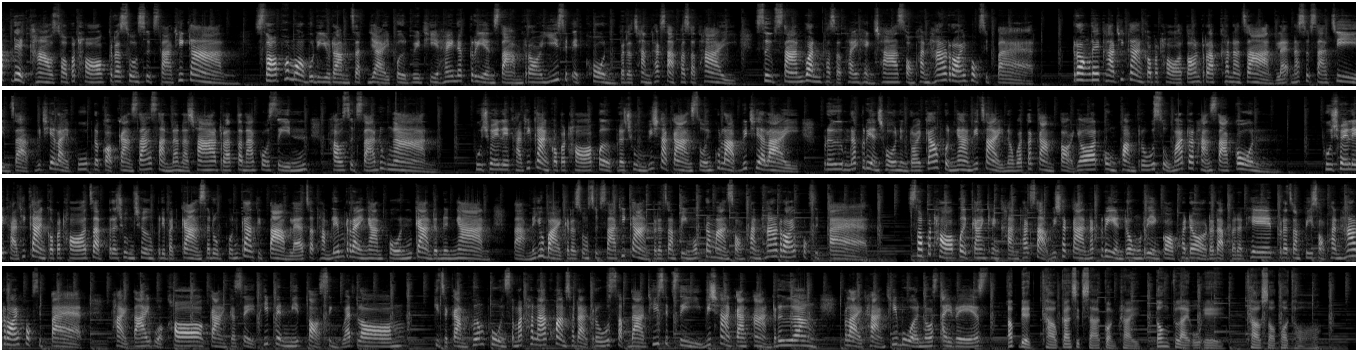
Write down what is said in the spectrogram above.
อัปเดตข่าวสปทกระทรวงศึกษาธิการสพมบุรีรัมย์จัดใหญ่เปิดเวทีให้นักเรียน 321 คน ประชันทักษะภาษาไทย สืบสารวันภาษาไทยแห่งชาติ 2568รองเลขาธิการกปทต้อนรับคณาจารย์ และนักศึกษาจีน จากวิทยาลัยผู้ประกอบการสร้างสรรค์นานาชาติ รัตนโกสินทร์เข้าศึกษาดูงาน ผู้ช่วยเลขาธิการกปทเปิดประชุมวิชาการสวนกุหลาบวิทยาลัย ปลื้มนักเรียนโชว์ 109 ผลงานวิจัย นวัตกรรมต่อยอดองค์ความรู้สู่มาตรฐานสากลผู้ช่วยเลขาธิการกปทจัดประชุมเชิงปฏิบัติการสรุปผลการติดตาม และจัดทำเล่มรายงานผลการดำเนินงาน ตามนโยบายกระทรวงศึกษาธิการประจำปีงบประมาณ 2568 สปทเปิดการแข่งขันทักษะวิชาการนักเรียนโรงเรียนกพดระดับประเทศประจำปี 2568 ภายใต้หัวข้อการเกษตรที่เป็นมิตรต่อสิ่งแวดล้อม กิจกรรมเพิ่มพูนสมรรถนะความฉลาดรู้สัปดาห์ที่ 14 วิชาการอ่านเรื่อง ปลายทางที่บัวโนสไอเรส อัปเดตข่าวการศึกษาก่อนใคร ต้องกลายโอเอข่าวสพท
